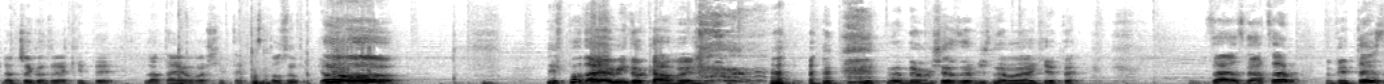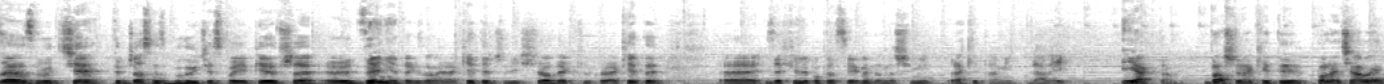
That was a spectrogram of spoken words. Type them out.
dlaczego te rakiety latają właśnie w taki sposób. O! I wpadają mi do kawy. będę musiał zrobić nową rakietę. Zaraz wracam, wy też zaraz wróćcie, tymczasem zbudujcie swoje pierwsze rdzenie tak zwane rakiety, czyli środek tylko rakiety e, i za chwilę popracujemy nad naszymi rakietami dalej. I jak tam? Wasze rakiety poleciały?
